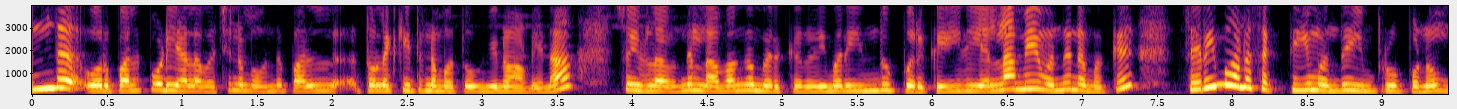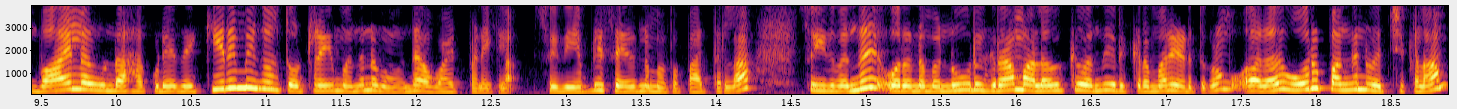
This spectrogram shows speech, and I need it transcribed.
இந்த ஒரு பல்பொடியால் வச்சு நம்ம வந்து பல் துளக்கிட்டு நம்ம தூங்கினோம் அப்படின்னா ஸோ இதில் வந்து லவங்கம் இருக்குது இதே மாதிரி இந்துப்பு இருக்குது இது எல்லாமே வந்து நமக்கு செரிமான சக்தியும் வந்து இம்ப்ரூவ் பண்ணும். வாயில் உண்டாகக்கூடிய அந்த கிருமிகள் தொற்றையும் வந்து நம்ம வந்து அவாய்ட் பண்ணிக்கலாம். ஸோ இது எப்படி செய்யறது நம்ம இப்போ பார்த்துடலாம் ஸோ இது வந்து ஒரு நம்ம நூறு கிராம் அளவுக்கு வந்து இருக்கிற மாதிரி எடுத்துக்கணும். அதாவது ஒரு பங்குன்னு வச்சுக்கலாம்.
